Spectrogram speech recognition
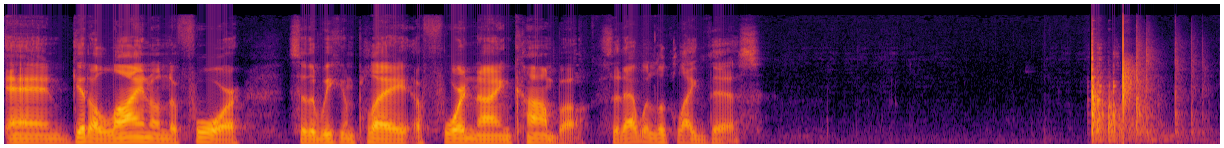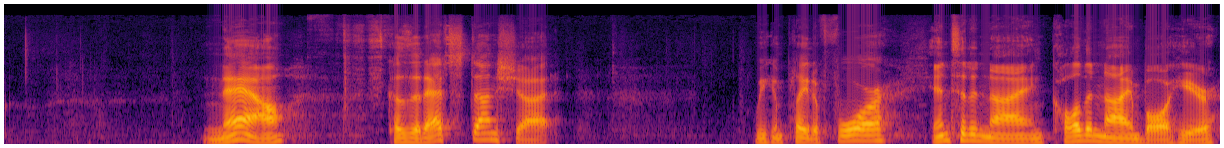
and get a line on the four so that we can play a 4-9 combo. So that would look like this. Now, because of that stun shot, we can play the four into the nine, call the nine ball here.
